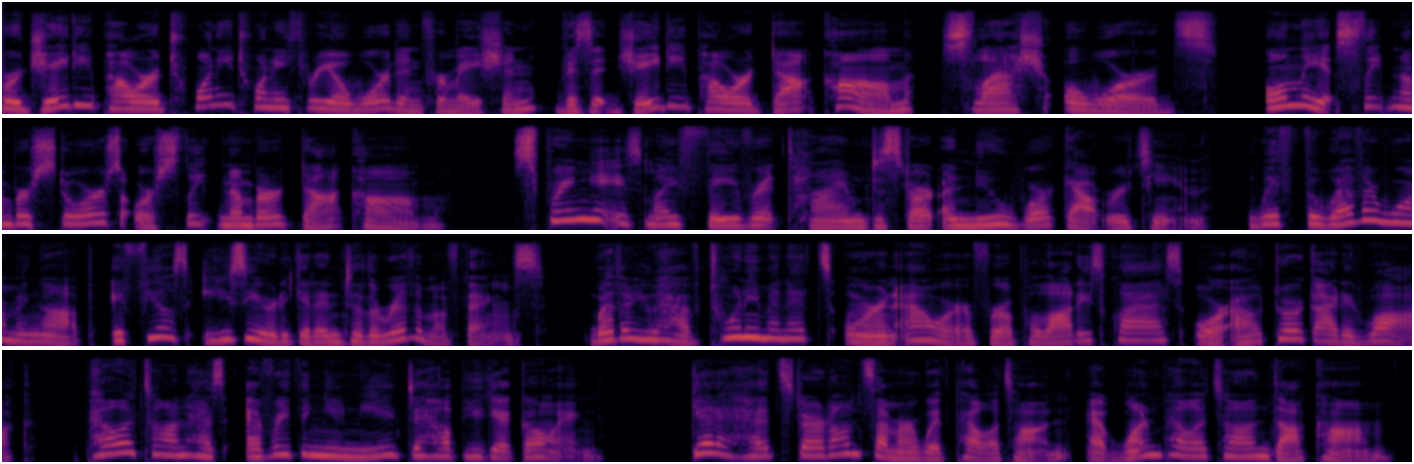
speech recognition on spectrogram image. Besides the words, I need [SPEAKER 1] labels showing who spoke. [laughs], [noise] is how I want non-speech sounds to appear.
[SPEAKER 1] For JD Power 2023 award information, visit jdpower.com/awards. Only at Sleep Number stores or sleepnumber.com.
[SPEAKER 2] Spring is my favorite time to start a new workout routine. With the weather warming up, it feels easier to get into the rhythm of things. Whether you have 20 minutes or an hour for a Pilates class or outdoor guided walk, Peloton has everything you need to help you get going. Get a head start on summer with Peloton at onepeloton.com.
